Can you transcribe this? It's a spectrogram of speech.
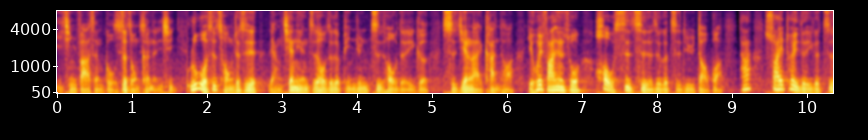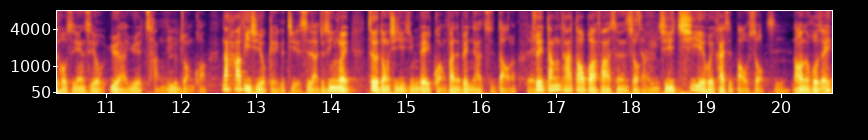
已经发生过这种可能性。如果是从就是两千年之后这个平均滞后的一个时间来看的话，也会发现说后四次的这个殖率倒挂，它衰退的一个滞后时间是有越来越长的一个状况。那哈维其实有给一个解释啊，就是因为这个东西已经被广泛的被人家知道了，所以当它倒挂发生的时候，其实企业会开始保守，是然后呢，或者诶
